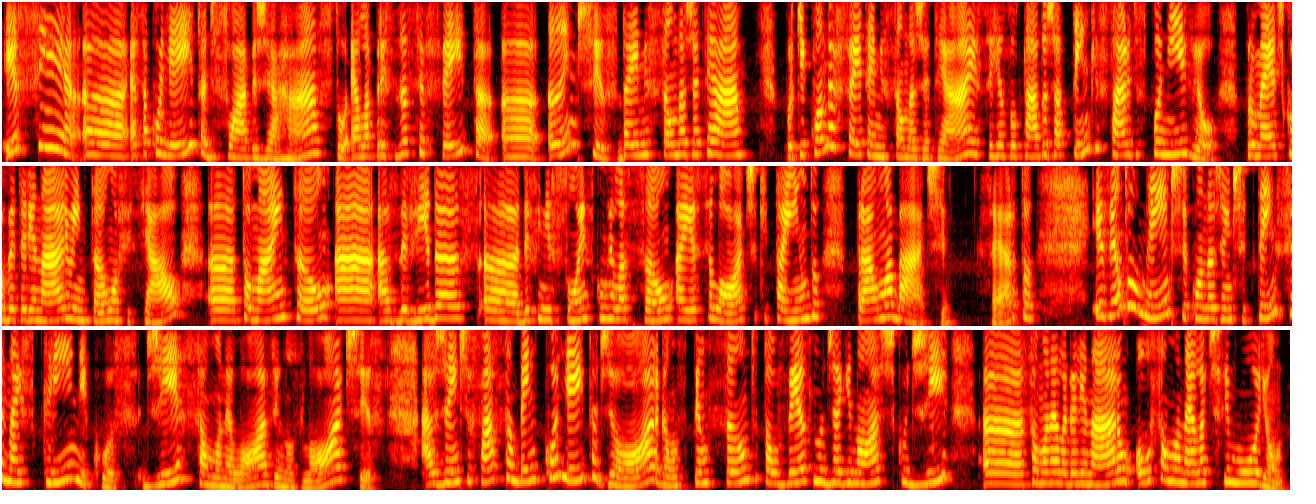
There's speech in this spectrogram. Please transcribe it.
Esse, uh, essa colheita de suaves de arrasto, ela precisa ser feita uh, antes da emissão da GTA, porque quando é feita a emissão da GTA, esse resultado já tem que estar disponível para o médico veterinário, então, oficial, uh, tomar, então, a, as devidas definições com relação a esse lote que está indo para um abate certo? Eventualmente, quando a gente tem sinais clínicos de salmonelose nos lotes, a gente faz também colheita de órgãos, pensando talvez no diagnóstico de uh, Salmonella gallinarum ou Salmonella tifimurium.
